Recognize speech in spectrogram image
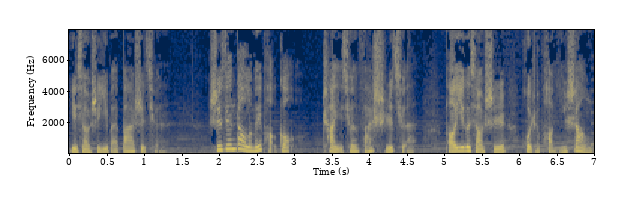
一小时一百八十圈，时间到了没跑够，差一圈罚十圈，跑一个小时或者跑一上午。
